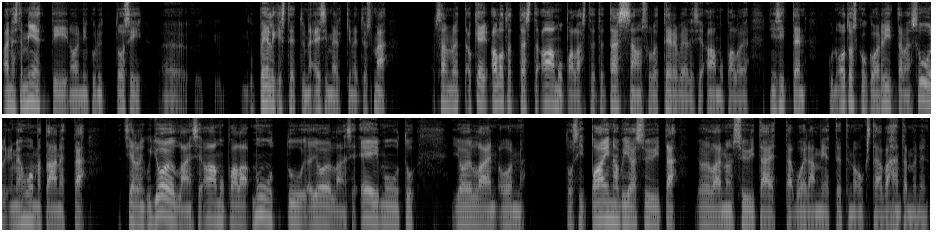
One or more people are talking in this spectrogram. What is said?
aina sitä miettii noin niin kuin nyt tosi niin kuin pelkistettynä esimerkkinä, että jos mä – sanon, että okei, aloita tästä aamupalasta, että tässä on sulle terveellisiä aamupaloja, niin sitten kun otoskoko on riittävän suuri, niin me huomataan, että siellä niin kuin joillain se aamupala muuttuu ja joillain se ei muutu, joillain on tosi painavia syitä, joillain on syitä, että voidaan miettiä, että no onko tämä vähän tämmöinen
